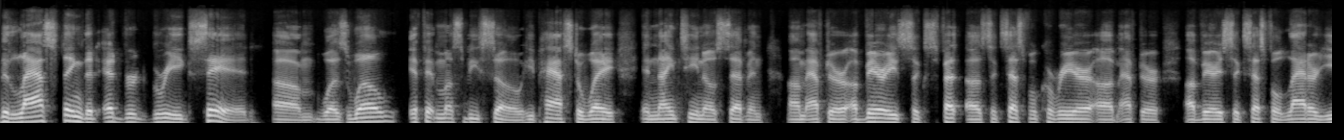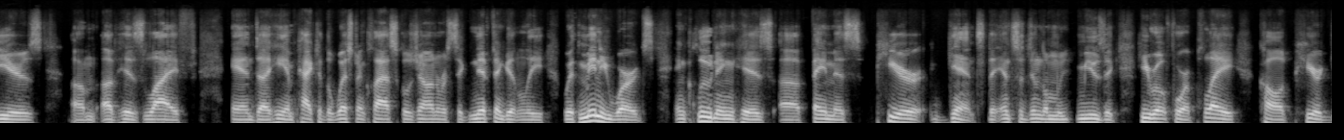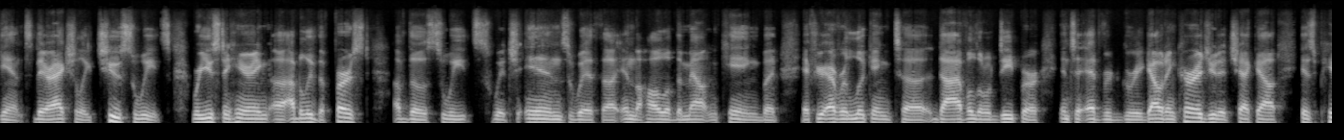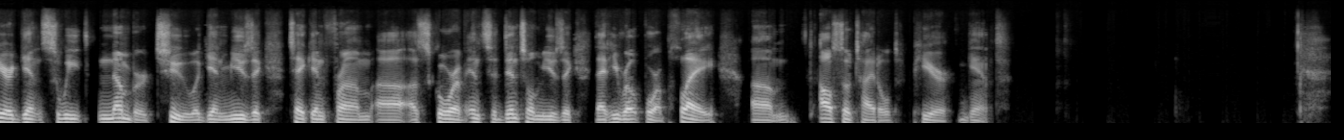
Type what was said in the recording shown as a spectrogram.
the last thing that Edward Grieg said um, was, well, if it must be so. He passed away in 1907 um, after a very uh, successful career, um, after a very successful latter years um, of his life and uh, he impacted the Western classical genre significantly with many works, including his uh, famous Peer Gynt, the incidental music he wrote for a play called Peer Gynt. There are actually two suites. We're used to hearing, uh, I believe, the first of those suites, which ends with uh, In the Hall of the Mountain King. But if you're ever looking to dive a little deeper into Edvard Grieg, I would encourage you to check out his Peer Gynt suite number two. Again, music taken from uh, a score of incidental music music that he wrote for a play, um, also titled Peer Gynt.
